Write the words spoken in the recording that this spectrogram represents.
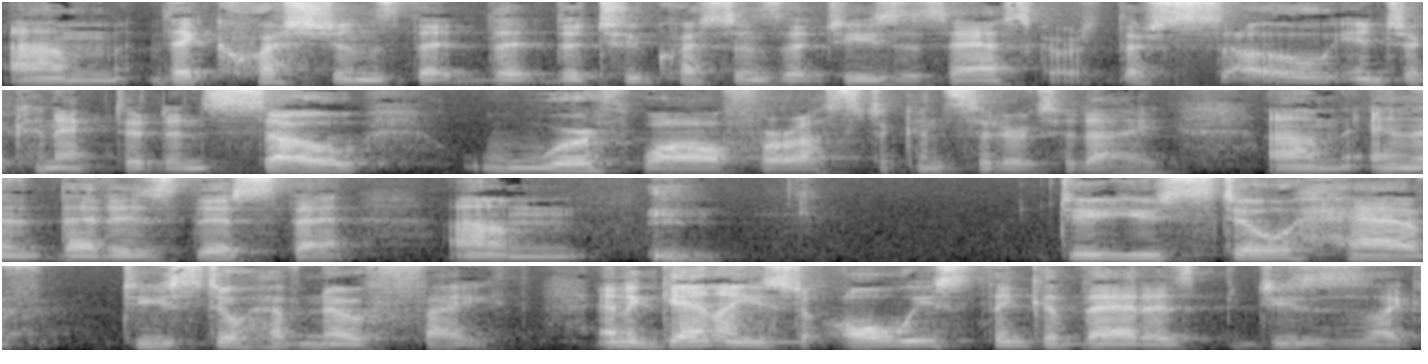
um, the questions that the, two questions that Jesus asks are they're so interconnected and so worthwhile for us to consider today. Um, and that is this that um, do you still have do you still have no faith? And again, I used to always think of that as Jesus is like,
